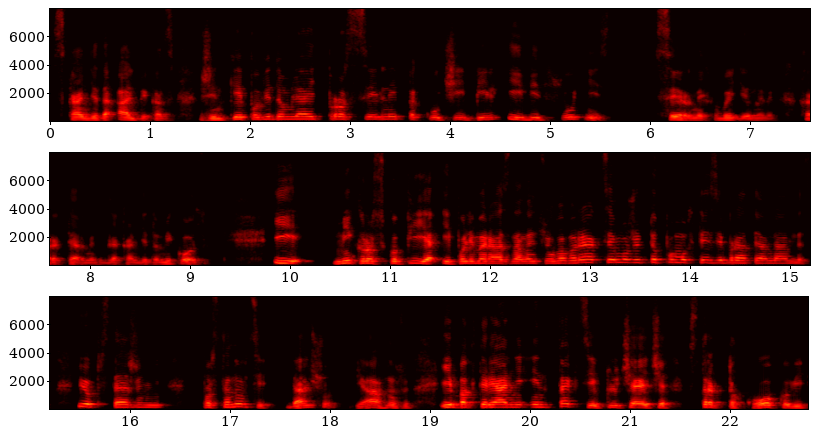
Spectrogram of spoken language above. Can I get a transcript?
з кандіда альбіканс. Жінки повідомляють про сильний пекучий біль і відсутність сирних виділених, характерних для кандідомікозу. І мікроскопія і полімеразна ланцюгова реакція можуть допомогти зібрати анамнез і обстеженні постановці дальшого діагнозу. І бактеріальні інфекції, включаючи стрептококові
